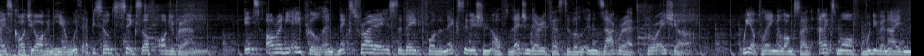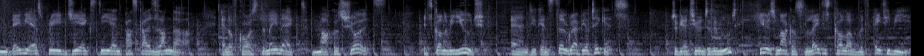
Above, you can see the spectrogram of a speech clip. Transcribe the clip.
Guys, Corti Organ here with episode 6 of Audiogram. It's already April and next Friday is the date for the next edition of Legendary Festival in Zagreb, Croatia. We are playing alongside Alex Morph, Woody Van Eyden, Davey Asprey, GXD and Pascal Zander. And of course the main act, Markus Schulz. It's gonna be huge and you can still grab your tickets. To get you into the mood, here's Markus' latest collab with ATB,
